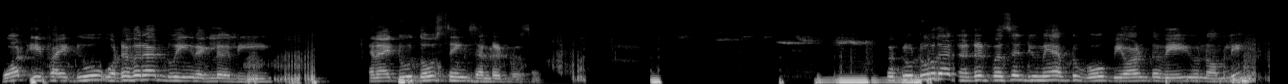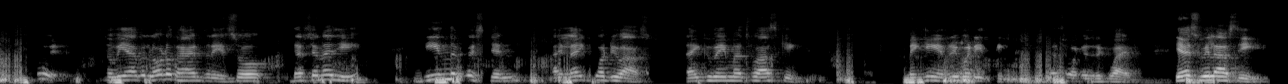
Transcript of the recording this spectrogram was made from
what if I do whatever I'm doing regularly and I do those things 100%? So to do that 100%, you may have to go beyond the way you normally do it. So we have a lot of hands raised. So Darshana ji, be in the question. I like what you asked. Thank you very much for asking. Making everybody think. That's what is required. Yes, Vilas ji.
